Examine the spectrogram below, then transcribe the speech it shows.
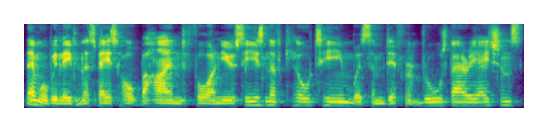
Then we'll be leaving the Space Hulk behind for a new season of Kill Team with some different rules variations.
